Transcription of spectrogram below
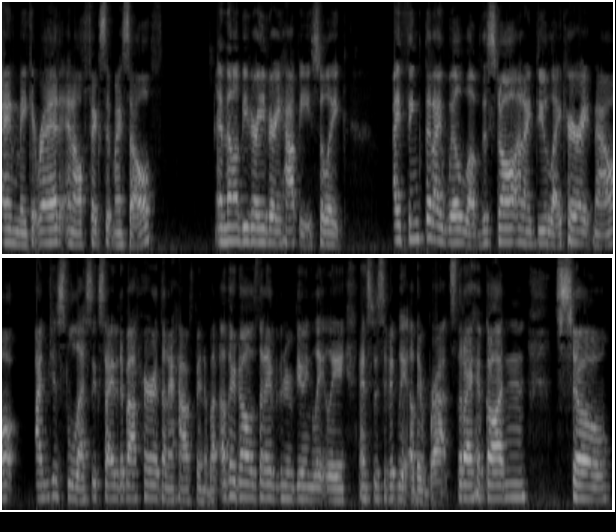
and make it red and I'll fix it myself. And then I'll be very, very happy. So like, I think that I will love this doll and I do like her right now. I'm just less excited about her than I have been about other dolls that I've been reviewing lately, and specifically other Bratz that I have gotten. So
